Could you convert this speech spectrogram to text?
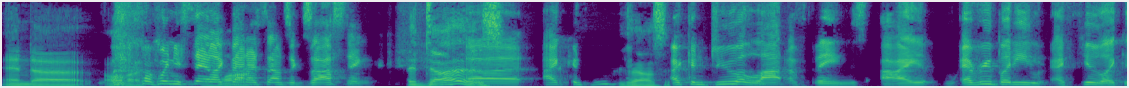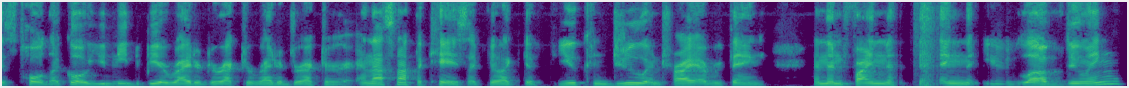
and uh all that. When you say like that it sounds exhausting. It does. Uh, i can exhausting. i can do a lot of things. I everybody i feel like is told like oh you need to be a writer director writer director and that's not the case. I feel like if you can do and try everything and then find the thing that you love doing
